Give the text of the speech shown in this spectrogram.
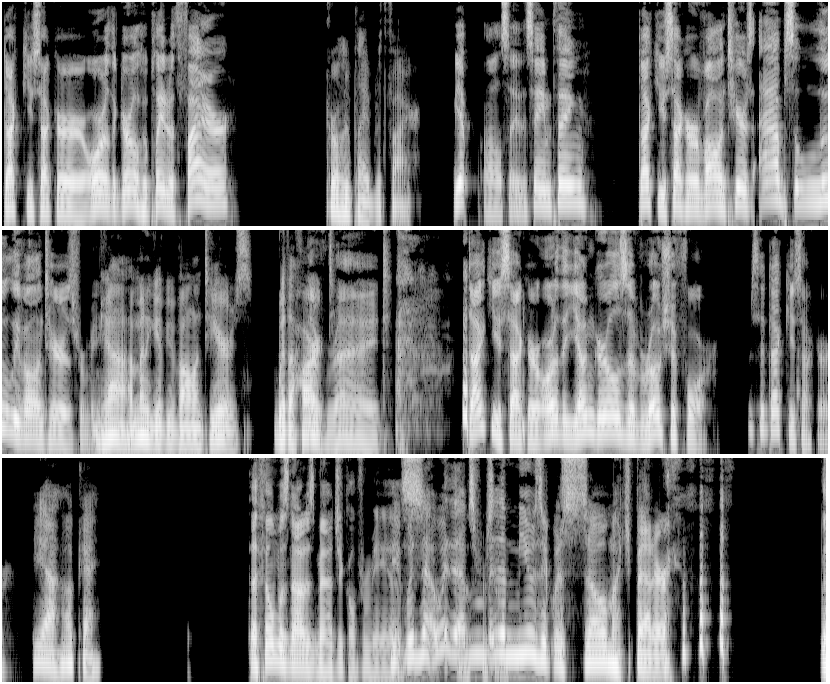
Duck-You-Sucker, or The Girl Who Played with Fire. Girl Who Played with Fire. Yep, I'll say the same thing. Duck-You-Sucker, or Volunteers, absolutely volunteers for me. Yeah, I'm going to give you Volunteers with a heart. All right. Duck-You-Sucker, or The Young Girls of Rochefort. I say Duck-You-Sucker. Yeah, okay. That film was not as magical for me as It was, for the some. music was so much better.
